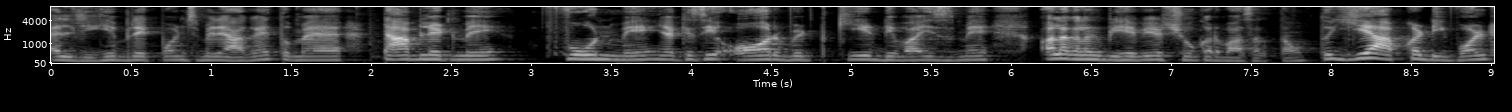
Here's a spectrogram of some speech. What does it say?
L G ये ब्रेक पॉइंट्स मेरे आ गए तो मैं टैबलेट में फ़ोन में या किसी और विथ की डिवाइस में अलग अलग बिहेवियर शो करवा सकता हूँ। तो ये आपका डिफ़ॉल्ट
